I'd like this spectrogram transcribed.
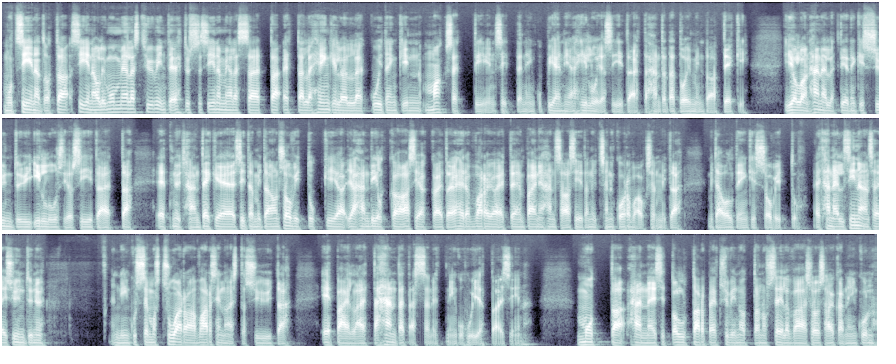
mutta siinä, tota, siinä oli mun mielestä hyvin tehty se siinä mielessä, että, että tälle henkilölle kuitenkin maksettiin sitten niin kuin pieniä hiluja siitä, että hän tätä toimintaa teki. Jolloin hänelle tietenkin syntyi illuusio siitä, että, että nyt hän tekee sitä, mitä on sovittukin ja, ja hän dilkkaa asiakkaita ja heidän varoja eteenpäin ja hän saa siitä nyt sen korvauksen, mitä, mitä oltiinkin sovittu. Että hänellä sinänsä ei syntynyt niin kuin semmoista suoraa varsinaista syytä epäillä, että häntä tässä nyt niin kuin huijattaisiin mutta hän ei sitten ollut tarpeeksi hyvin ottanut selvää. Se olisi aika niin kuin,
